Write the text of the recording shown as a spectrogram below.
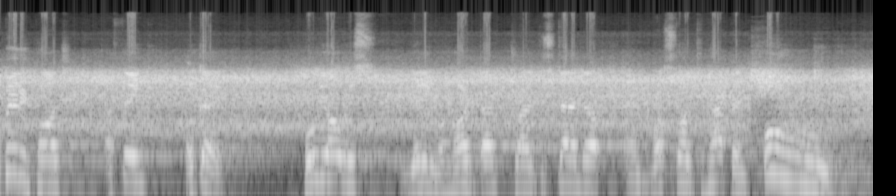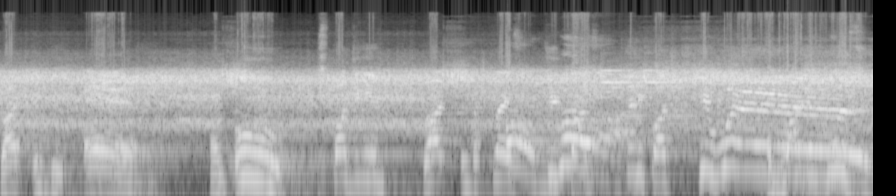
spinning punch, I think, okay, Julio is getting a hard time trying to stand up, and what's going to happen? Ooh, right in the air. And ooh, he's punching him right in the place. Oh, Three wow. times, spinning punch. He wins! Eduardo Cruz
